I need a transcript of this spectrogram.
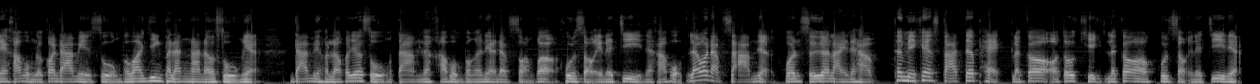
นะครับผมแล้วก็ดาเมจสูงเพราะว่ายิ่งพลังงานเราสูงเนี่ยดาเมจของเราก็จะสูงตามนะครับผมเพราะงั้นเนี่ยอันดับ 2 ก็คูณ2 energy นะครับผมแล้วอันดับ3เนี่ยควรซื้ออะไรนะครับถ้ามีแค่ starter pack แล้วก็ auto kick แล้วก็คูณ2 energy เนี่ย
